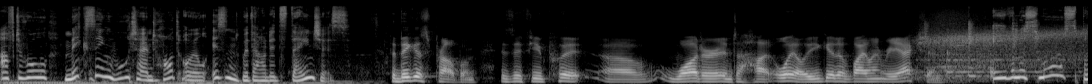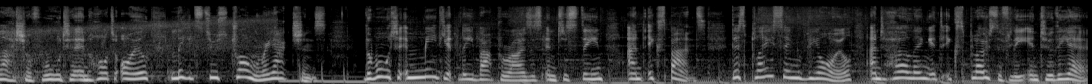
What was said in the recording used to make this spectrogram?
After all, mixing water and hot oil isn't without its dangers. The biggest problem is if you put uh, water into hot oil, you get a violent reaction. Even a small splash of water in hot oil leads to strong reactions. The water immediately vaporizes into steam and expands, displacing the oil and hurling it explosively into the air.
